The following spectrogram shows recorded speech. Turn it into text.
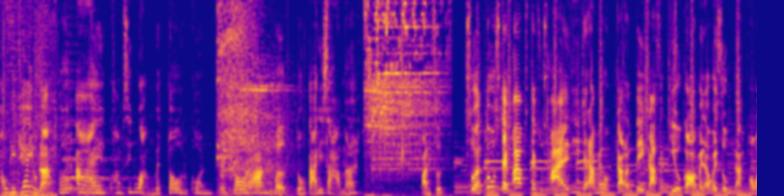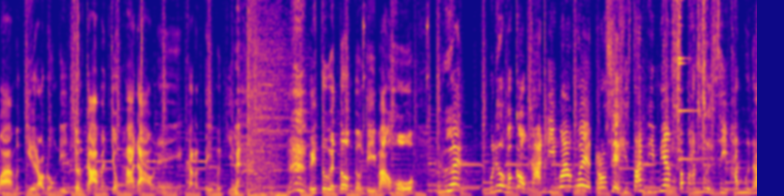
เอาดีเท่อยู่นะเติร์ดอายความสิ้นหวังเวตโต้ทุกคนเวตโต้ร่างเบิกดวงตาที่ 3 นะปันสุด ส่วนตู้สเต็ปอัพสเต็ปสุดท้ายที่จะทำให้ผมการันตีการสกิลก็ไม่ต้องไปสุ่มนะ เพราะว่าเมื่อกี้เราดวงดี จนการ์ดมันจบ 5 ดาวในการันตีเมื่อกี้แล้ว ไอ้ยตู้เวตโต้ผมดวงดีมาก โอ้โห เพื่อนๆวันนี้ผมประกอบการดีมากเว้ย เราเสียคริสตัลพรีเมียมประมาณ 1 4 0 0 0 1 5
